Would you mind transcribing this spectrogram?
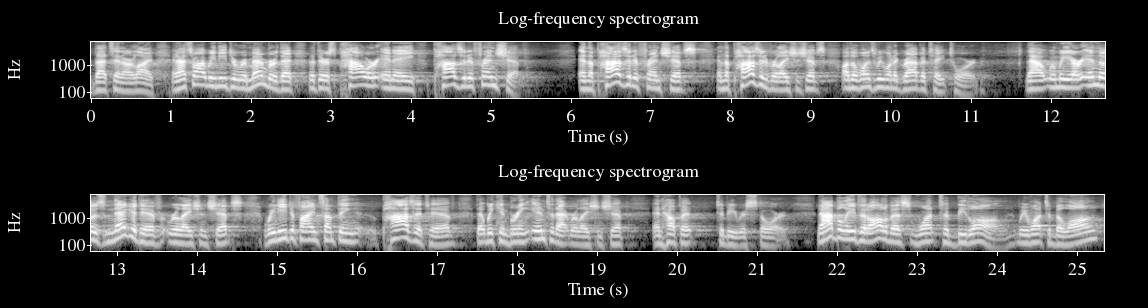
that's in our life. And that's why we need to remember that, that there's power in a positive friendship. And the positive friendships and the positive relationships are the ones we want to gravitate toward. Now, when we are in those negative relationships, we need to find something positive that we can bring into that relationship and help it to be restored. Now, I believe that all of us want to belong. We want to belong.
